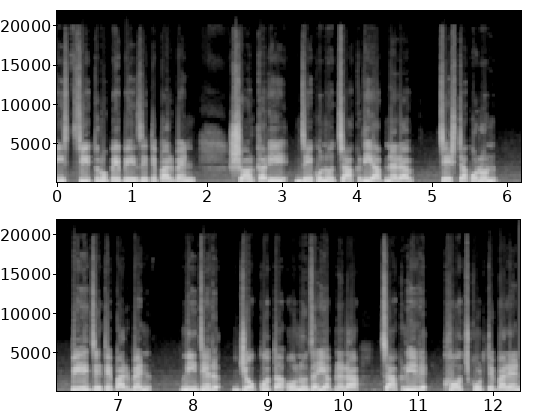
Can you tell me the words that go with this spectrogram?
নিশ্চিত রূপে পেয়ে যেতে পারবেন। সরকারি যে কোনো চাকরি আপনারা চেষ্টা করুন, পেয়ে যেতে পারবেন। নিজের যোগ্যতা অনুযায়ী আপনারা চাকরির খোঁজ করতে পারেন।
